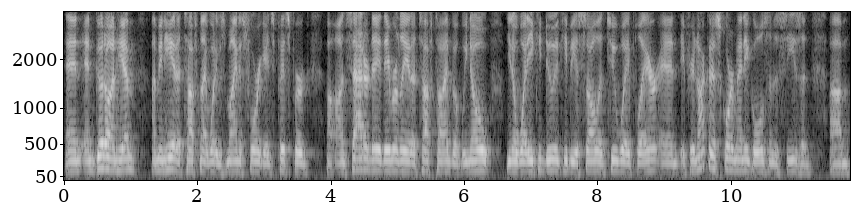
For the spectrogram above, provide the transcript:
and and good on him. I mean, he had a tough night. What he was minus four against Pittsburgh uh, on Saturday. They really had a tough time, but we know you know what he could do. He could be a solid two way player, and if you're not going to score many goals in a season, um,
